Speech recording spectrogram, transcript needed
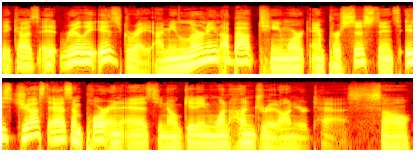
because it really is great. I mean, learning about teamwork and persistence is just as important as, you know, getting 100 on your test. So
